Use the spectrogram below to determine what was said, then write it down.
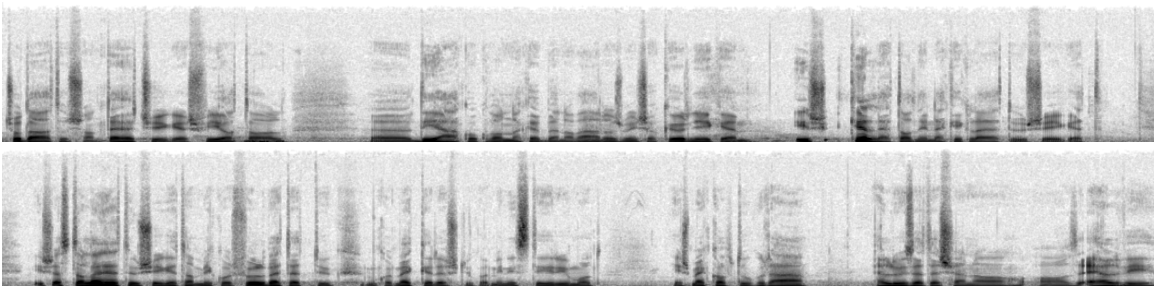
Csodálatosan tehetséges, fiatal, diákok vannak ebben a városban és a környéken, és kellett adni nekik lehetőséget. És ezt a lehetőséget, amikor fölvetettük, amikor megkerestük a minisztériumot, és megkaptuk rá előzetesen a, az elvi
